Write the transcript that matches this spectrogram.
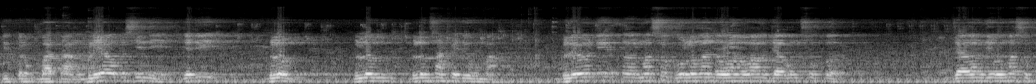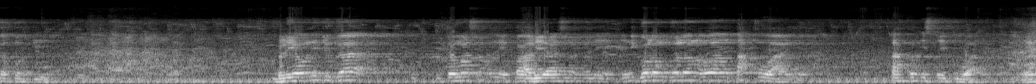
di Teluk Batang. Beliau ke sini. Jadi belum belum belum sampai di rumah. Beliau ini termasuk golongan orang-orang jarum super. Jarang di rumah suka pergi beliau ini juga termasuk ini Pak Alias ini golong-golong orang takwa ini takut istri tua ya.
